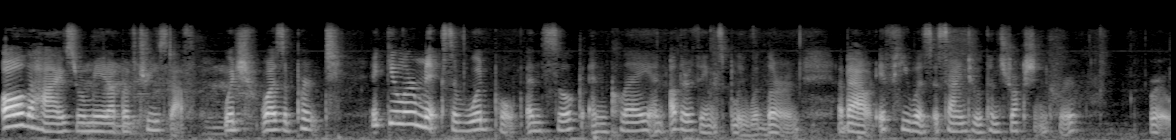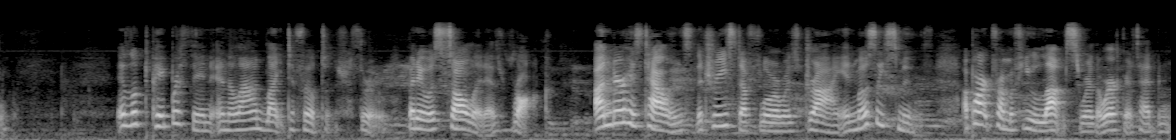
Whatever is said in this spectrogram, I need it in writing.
All the hives were made up of tree stuff, which was a particular mix of wood pulp and silk and clay and other things Blue would learn about if he was assigned to a construction crew. It looked paper thin and allowed light to filter through, but it was solid as rock. Under his talons, the tree stuff floor was dry and mostly smooth, apart from a few lumps where the workers had been,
